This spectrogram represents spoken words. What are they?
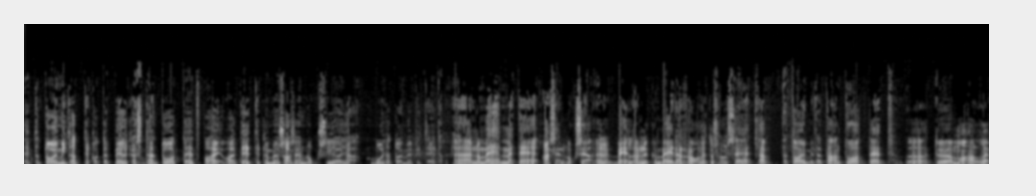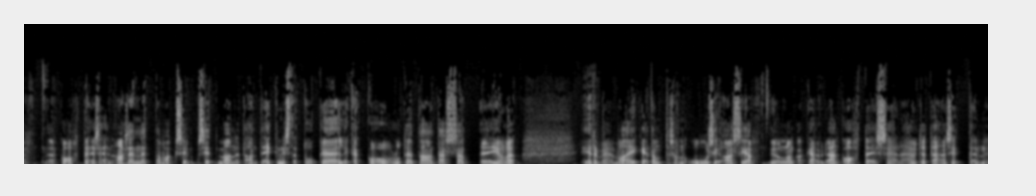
että toimitatteko te pelkästään tuotteet vai, vai teettekö myös asennuksia ja muita toimenpiteitä? No me emme tee asennuksia, eli meillä on, meidän roolitus on se, että toimitetaan tuotteet työmaalle kohteeseen asennettavaksi, sitten me annetaan teknistä tukea, eli koulutetaan tässä, ei ole hirveän vaikeaa, mutta se on uusi asia, jolloin käydään kohteissa ja näytetään sitten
